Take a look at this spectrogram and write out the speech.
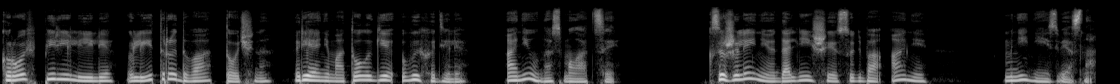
Кровь перелили, литра два точно. Реаниматологи выходили. Они у нас молодцы. К сожалению, дальнейшая судьба Ани мне неизвестна.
